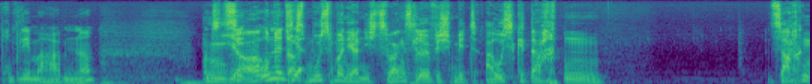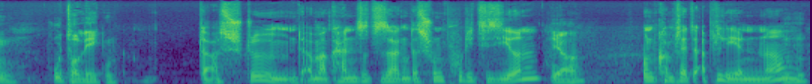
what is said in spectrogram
Probleme haben, ne? Und ja, ohne das muss man ja nicht zwangsläufig mit ausgedachten Sachen unterlegen. Das stimmt. Aber man kann sozusagen das schon politisieren Ja. und komplett ablehnen, ne? Mhm.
